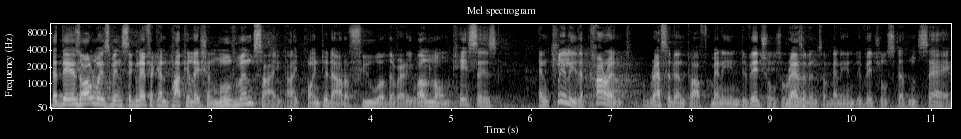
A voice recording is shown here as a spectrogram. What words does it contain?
that there's always been significant population movements. I, I, pointed out a few of the very well-known cases, and clearly the current resident of many individuals, residents of many individuals doesn't say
